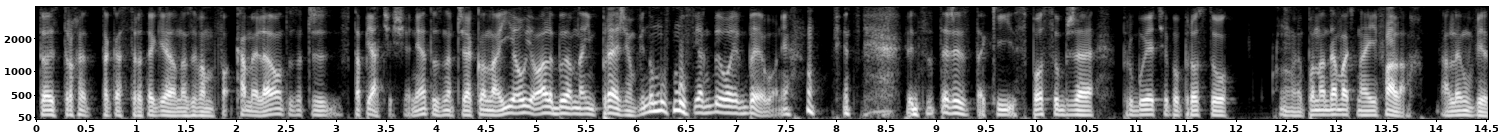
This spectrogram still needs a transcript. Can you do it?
to jest trochę taka strategia, nazywam kameleon, to znaczy wtapiacie się, nie? To znaczy jak ona, jo, jo, ale byłem na imprezie, mówię, no mów, mów, jak było, jak było, nie? więc, więc to też jest taki sposób, że próbujecie po prostu ponadawać na jej falach. Ale mówię,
